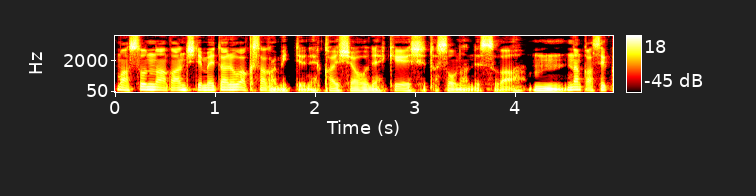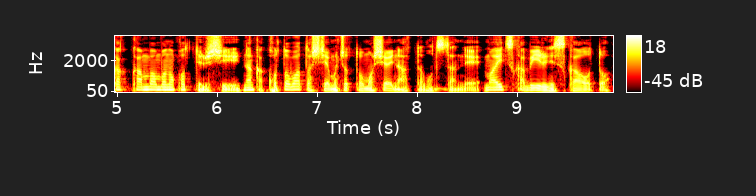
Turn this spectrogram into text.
まあそんな感じでメタルワーク相模っていうね、会社をね、経営してたそうなんですが、うん。なんかせっかく看板も残ってるし、なんか言葉としてもちょっと面白いなと思ってたんで、まあいつかビールに使おうと、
